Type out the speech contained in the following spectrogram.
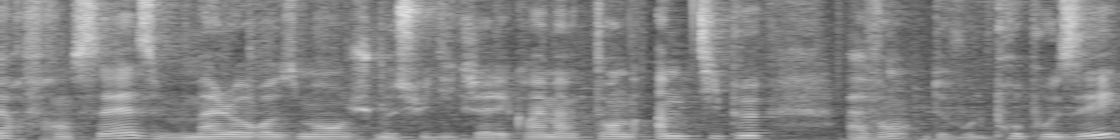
heure française. Malheureusement, je me suis dit que j'allais quand même attendre un petit peu avant de vous le proposer.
